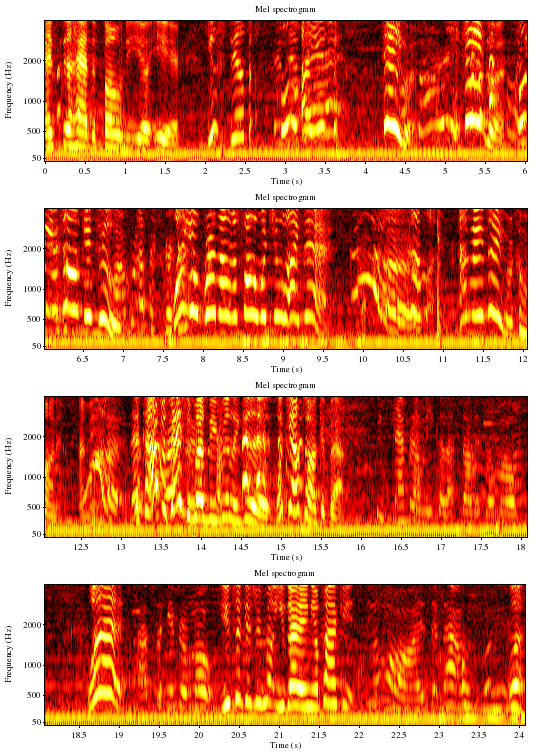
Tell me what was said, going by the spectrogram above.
and still had the phone to your ear. You still. T- who are you, t- Tigra? Sorry. Tigra, who are you talking My to? brother. Why your brother on the phone with you like that? Good. Cause I mean, Tigra, come on now. I mean, What? the conversation must be really good. What y'all talking about? He snapping on me because I stole his remote. What? I took his remote. You took his remote? You got it in your pocket? No, it's at the house. What?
